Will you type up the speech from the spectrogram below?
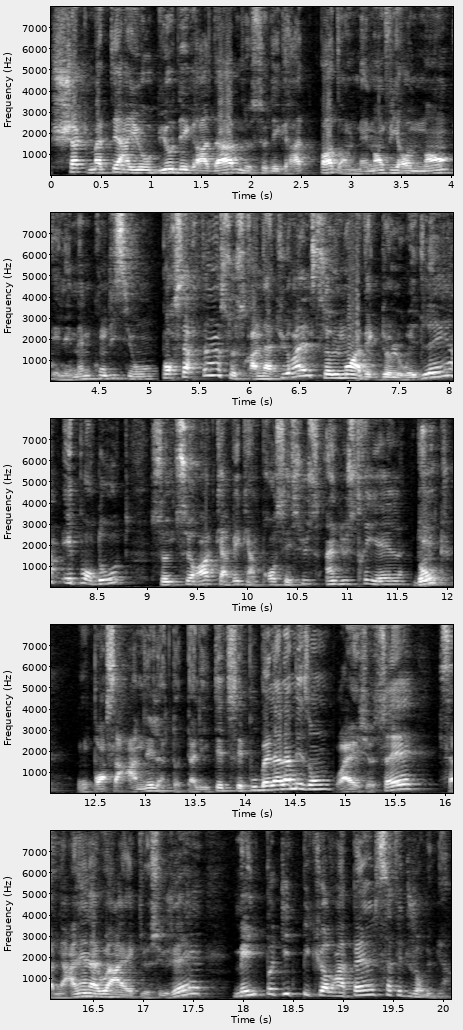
Chaque matériau biodégradable ne se dégrade pas dans le même environnement et les mêmes conditions. Pour certains, ce sera naturel seulement avec de l'eau et de l'air, et pour d'autres, ce ne sera qu'avec un processus industriel. Donc, on pense à ramener la totalité de ces poubelles à la maison. Ouais, je sais, ça n'a rien à voir avec le sujet, mais une petite piqûre de rappel, ça fait toujours du bien.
